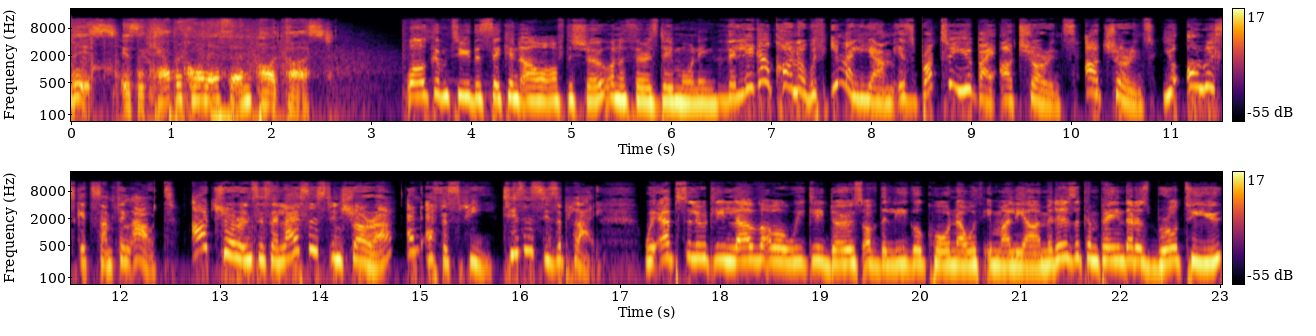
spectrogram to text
This is the Capricorn FM podcast. Welcome to the second hour of the show on a Thursday morning. The Legal Corner with Imaliam is brought to you by Outsurance. Outsurance, you always get something out. Outsurance is a licensed insurer and FSP. T's and C's apply. We absolutely love our weekly dose of the legal corner with Imaliam. It is a campaign that is brought to you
